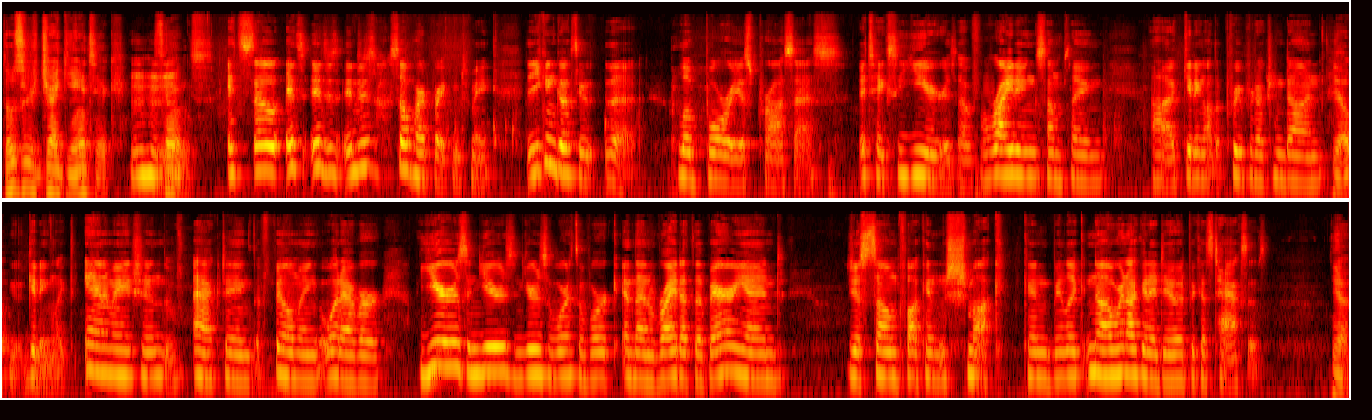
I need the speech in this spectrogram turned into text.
those are gigantic Mm-hmm. things. It's so it's it is it is so heartbreaking to me that you can go through the laborious process. It takes years of writing something, uh, getting all the pre-production done, Yep. getting like the animation, the acting, the filming, whatever. Years and years and years worth of work, and then right at the very end, just some fucking schmuck can be like, "No, we're not gonna do it because taxes." Yeah.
